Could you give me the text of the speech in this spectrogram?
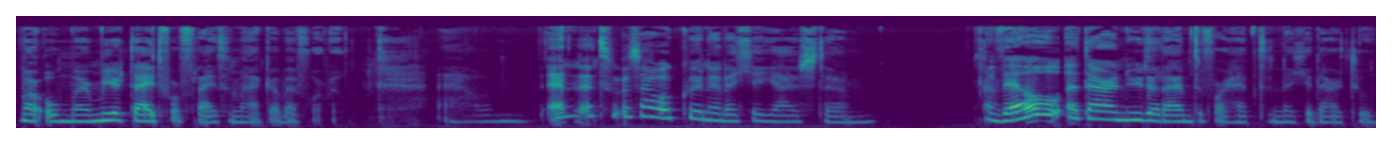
Maar om er meer tijd voor vrij te maken bijvoorbeeld. Um, en het zou ook kunnen dat je juist... Um, wel daar nu de ruimte voor hebt en dat je daartoe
